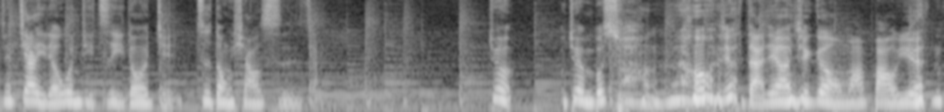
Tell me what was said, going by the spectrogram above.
在家里的问题自己都会解，自动消失，这样，就我就很不爽，然后我就打电话去跟我妈抱怨，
